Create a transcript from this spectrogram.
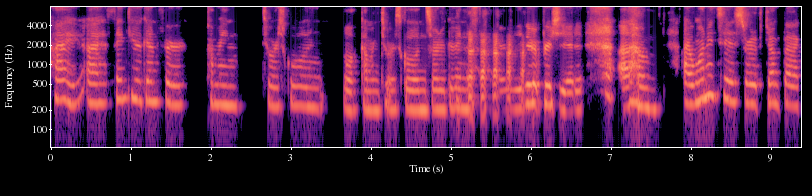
Hi, uh, thank you again for coming to our school and well, coming to our school and sort of giving this. I really do appreciate it. Um, I wanted to sort of jump back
